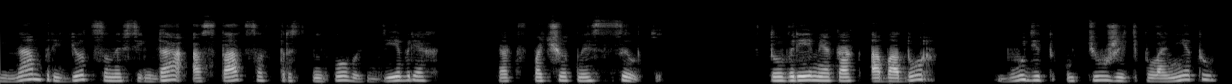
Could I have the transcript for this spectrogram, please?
и нам придется навсегда остаться в тростниковых дебрях, как в почетной ссылке, в то время как Абадор будет утюжить планету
